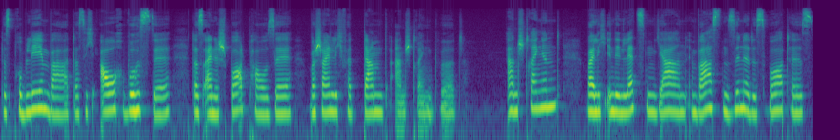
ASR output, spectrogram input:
Das Problem war, dass ich auch wusste, dass eine Sportpause wahrscheinlich verdammt anstrengend wird. Anstrengend, weil ich in den letzten Jahren im wahrsten Sinne des Wortes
